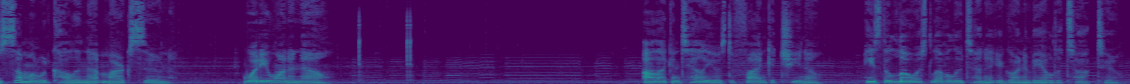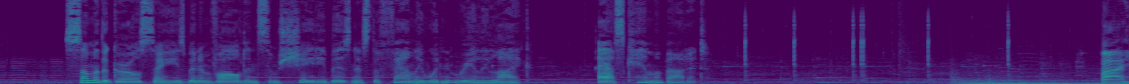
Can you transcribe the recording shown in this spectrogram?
Knew someone would call in that mark soon. What do you want to know? All I can tell you is to find Cachino. He's the lowest level lieutenant you're going to be able to talk to. Some of the girls say he's been involved in some shady business the family wouldn't really like. Ask him about it. Bye.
